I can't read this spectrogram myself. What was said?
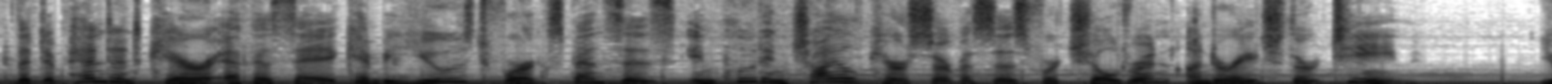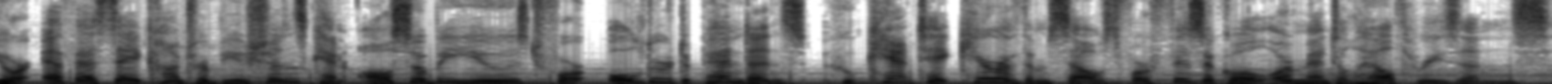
The Dependent Care FSA can be used for expenses including child care services for children under age 13. Your FSA contributions can also be used for older dependents who can't take care of themselves for physical or mental health reasons.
